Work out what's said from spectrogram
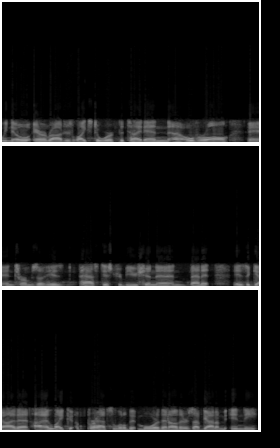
we know Aaron Rodgers likes to work the tight end uh, overall in terms of his pass distribution, and Bennett is a guy that I like perhaps a little bit more than others. I've got him in the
